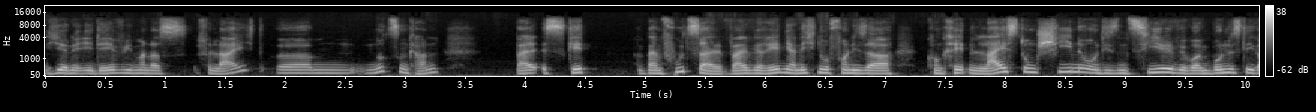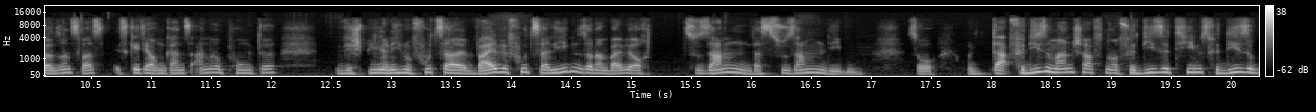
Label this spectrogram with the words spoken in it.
hier eine Idee, wie man das vielleicht ähm, nutzen kann, weil es geht beim Futsal, weil wir reden ja nicht nur von dieser konkreten Leistungsschiene und diesem Ziel, wir wollen Bundesliga und sonst was. Es geht ja um ganz andere Punkte. Wir spielen ja nicht nur Futsal, weil wir Futsal lieben, sondern weil wir auch zusammen das zusammen lieben. So und da für diese Mannschaften oder für diese Teams, für diese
